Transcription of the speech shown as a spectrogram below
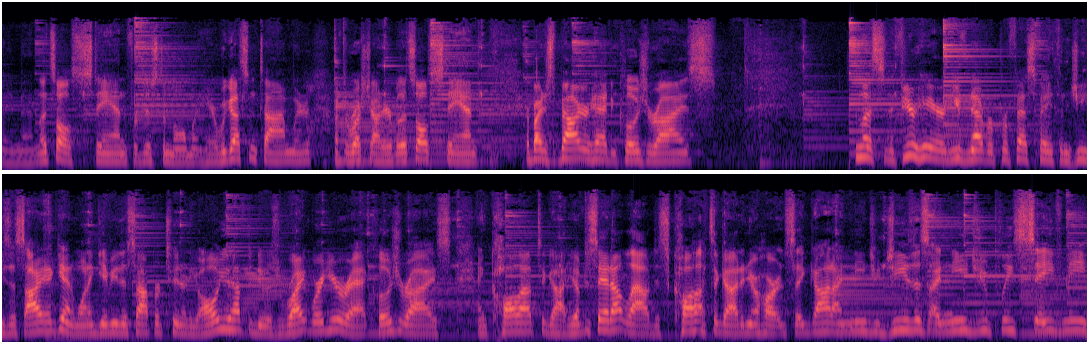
Amen. Let's all stand for just a moment here. We got some time. We have to rush out here, but let's all stand. Everybody, just bow your head and close your eyes. And listen, if you're here and you've never professed faith in Jesus, I again want to give you this opportunity. All you have to do is right where you're at, close your eyes, and call out to God. You have to say it out loud. Just call out to God in your heart and say, God, I need you. Jesus, I need you. Please save me.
